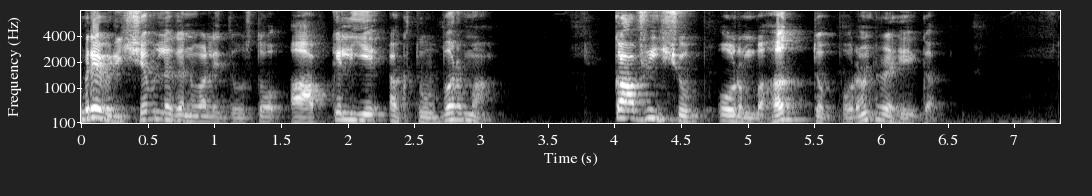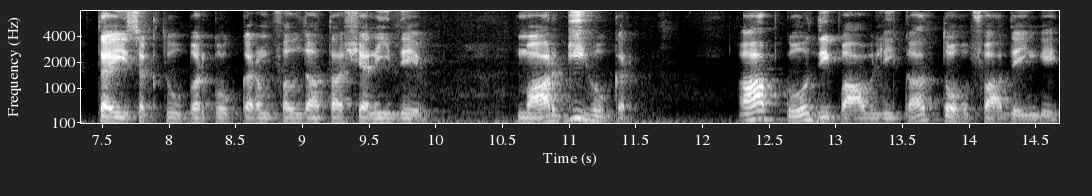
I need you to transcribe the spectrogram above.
मेरे वृषभ लगन वाले दोस्तों, आपके लिए अक्टूबर माह काफ़ी शुभ और महत्वपूर्ण रहेगा। तेईस अक्टूबर को कर्म फलदाता शनिदेव मार्गी होकर आपको दीपावली का तोहफा देंगे।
